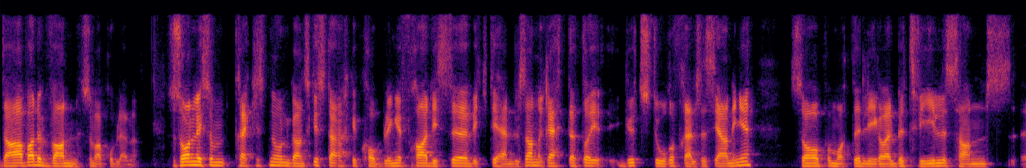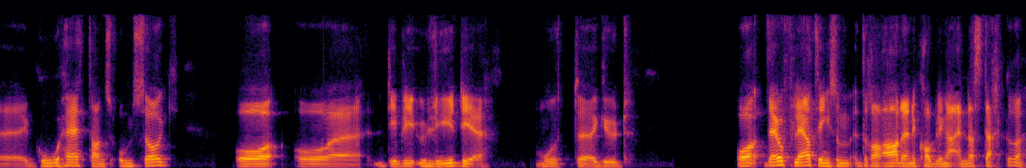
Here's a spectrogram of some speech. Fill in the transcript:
Da var det vann som var problemet. Så Sånn liksom trekkes det noen ganske sterke koblinger fra disse viktige hendelsene rett etter Guds store frelsesgjerninger så på en måte likevel betviles hans eh, godhet, hans omsorg, og, og eh, de blir ulydige mot eh, Gud. Og Det er jo flere ting som drar denne koblinga enda sterkere.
